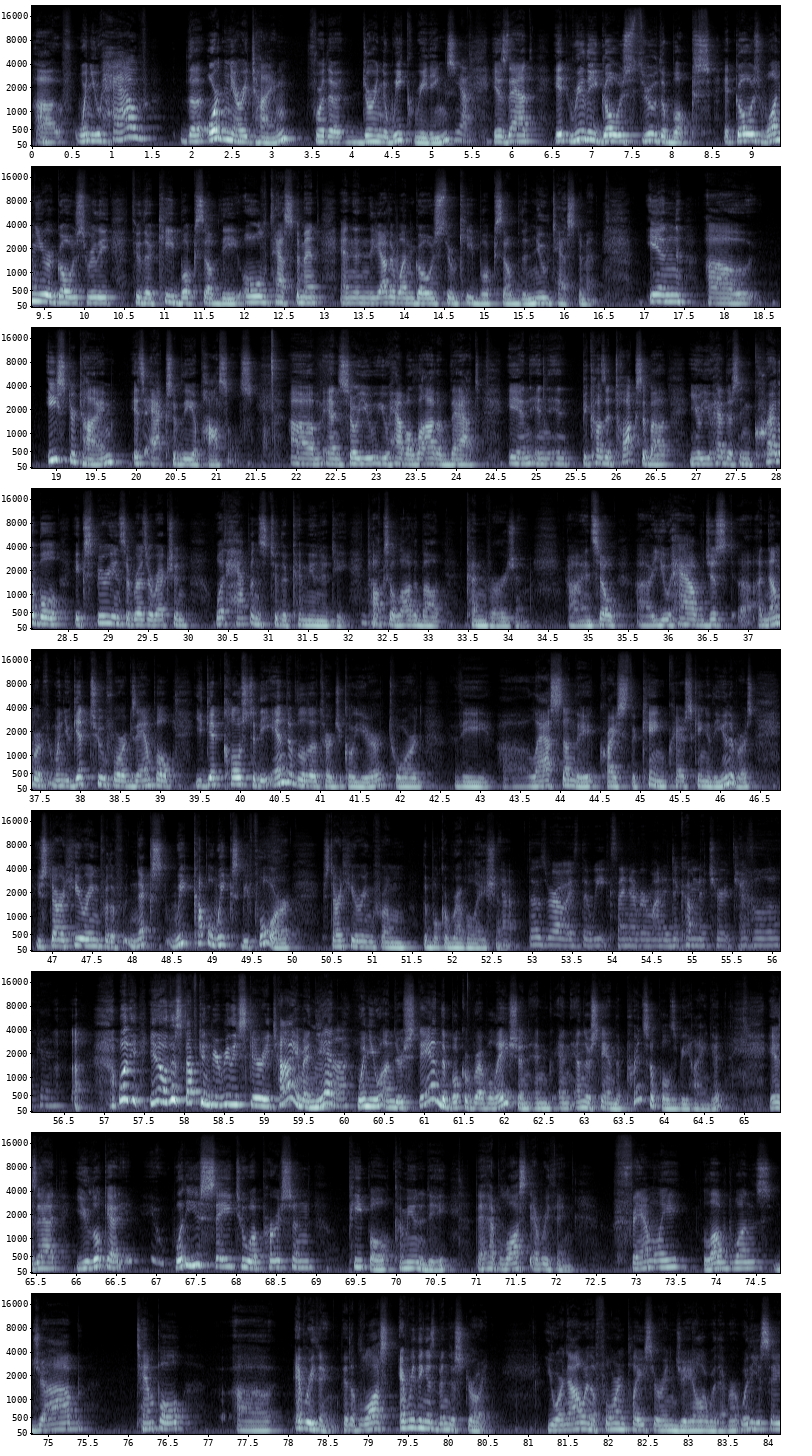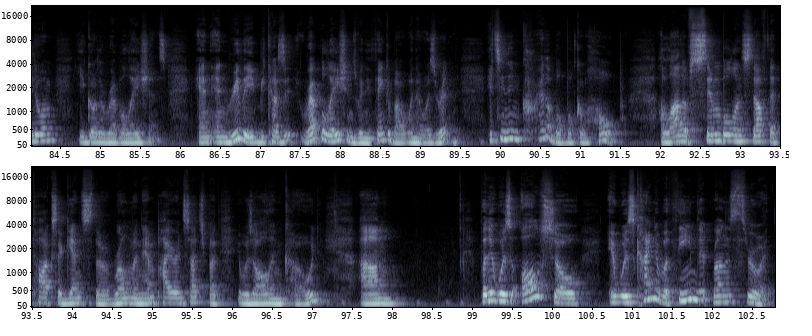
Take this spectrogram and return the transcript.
uh, when you have the ordinary time for the during the week readings yeah. is that it really goes through the books. It goes one year goes really through the key books of the Old Testament, and then the other one goes through key books of the New Testament. In uh, Easter time, it's Acts of the Apostles, um, and so you you have a lot of that. In, in, in because it talks about you know you have this incredible experience of resurrection what happens to the community. Mm-hmm. Talks a lot about conversion. Uh, and so uh, you have just a number of, when you get to, for example, you get close to the end of the liturgical year toward the uh, last Sunday, Christ the King, Christ King of the universe, you start hearing for the next week, couple weeks before, start hearing from the book of Revelation. Yeah, those were always the weeks I never wanted to come to church as a little kid. well, you know, this stuff can be a really scary time, and yet uh-huh. when you understand the book of Revelation and, and understand the principles behind it, is that you look at what do you say to a person, people, community that have lost everything family, loved ones, job, temple, uh, everything, that have lost, everything has been destroyed. You are now in a foreign place or in jail or whatever. What do you say to them? You go to Revelations. And, and really, because Revelations, when you think about when it was written, it's an incredible book of hope. A lot of symbol and stuff that talks against the Roman Empire and such, but it was all in code. Um, but it was also, it was kind of a theme that runs through it.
